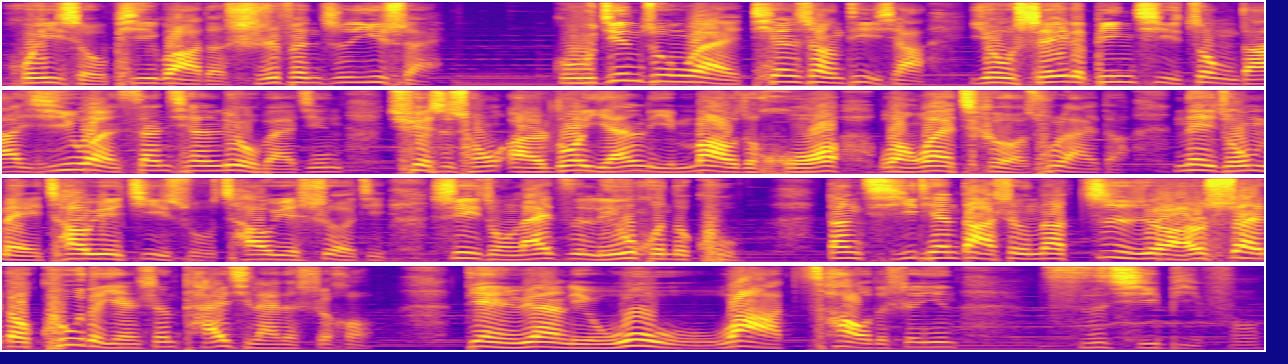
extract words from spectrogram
挥手披挂的十分之一帅。古今中外，天上地下，有谁的兵器重达一万三千六百斤，却是从耳朵眼里冒着火往外扯出来的？那种美超越技术，超越设计，是一种来自灵魂的酷。当齐天大圣那炙热而帅到哭的眼神抬起来的时候，电影院里呜哇操的声音。此起彼伏，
